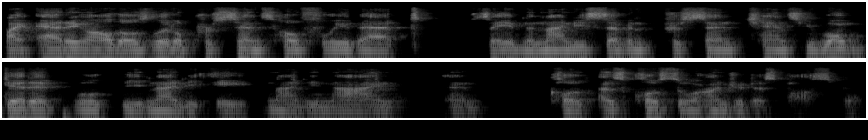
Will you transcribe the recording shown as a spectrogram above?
by adding all those little percents, hopefully that say the 97% chance you won't get it will be 98, 99, and close, as close to 100 as possible.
